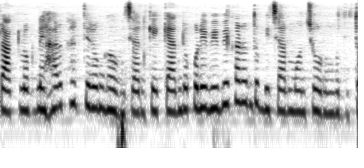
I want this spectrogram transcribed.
প্রাকলগ্নে হারঘাট তিরঙ্গা অভিযানকে কেন্দ্র করে বিবেকানন্দ বিচার মঞ্চ অনুমোদিত।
